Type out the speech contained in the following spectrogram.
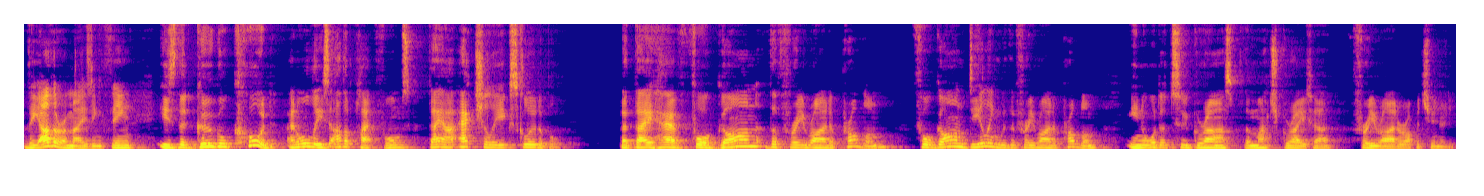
the other amazing thing is that Google could, and all these other platforms, they are actually excludable. But they have foregone the free rider problem, foregone dealing with the free rider problem in order to grasp the much greater free rider opportunity.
